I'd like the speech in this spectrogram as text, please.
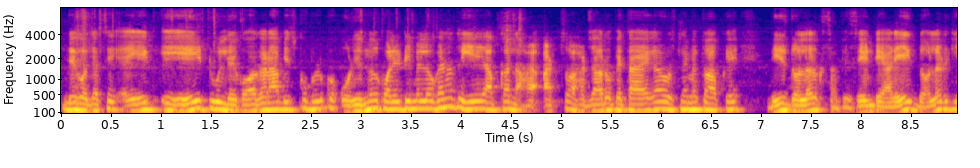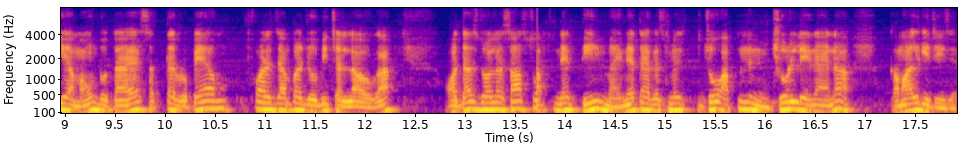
देखो, जैसे एक यही टूल देखो, अगर आप इसको बिल्कुल ओरिजिनल क्वालिटी में लोगे ना तो ये आपका आठ सौ हज़ार रुपए का आएगा उसने में तो आपके बीस डॉलर सफिशियंट यार। एक डॉलर की अमाउंट होता है सत्तर रुपए फॉर एग्ज़ाम्पल जो भी चल रहा होगा, और दस डॉलर सात सौ अपने तीन महीने तक इसमें जो आपने निचोड़ लेना है ना, कमाल की चीज़ है।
